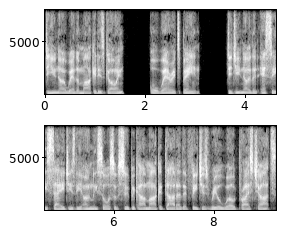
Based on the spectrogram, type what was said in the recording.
Do you know where the market is going? Or where it's been? Did you know that SC Sage is the only source of supercar market data that features real world price charts?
